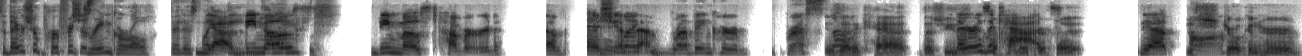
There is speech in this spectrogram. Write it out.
So there's your perfect Just- dream girl that is like yeah, the, the young- most the most covered of Is any she of like them. rubbing her breasts? Is though? that a cat that she's There is a rubbing with her cat. foot? Yep. Just Aw. stroking her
